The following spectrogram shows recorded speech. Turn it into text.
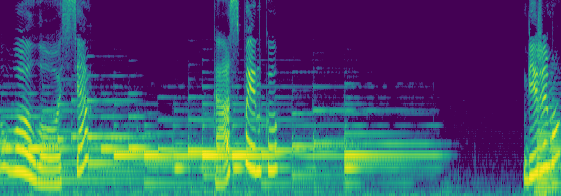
Волосся та спинку. Біжимо.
